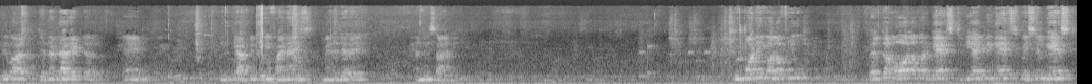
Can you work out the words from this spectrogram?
केजरीवाल जनरल डायरेक्टर एंड इनके आपकी पूरी फाइनेंस मैनेजर है Anil Sahni good morning all of you welcome all our guest VIP guest special guest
